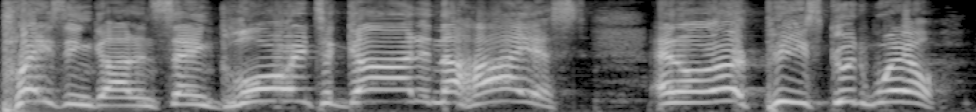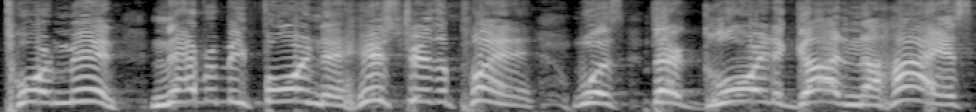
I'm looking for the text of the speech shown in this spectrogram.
praising God and saying, Glory to God in the highest, and on earth peace, goodwill toward men. Never before in the history of the planet was there glory to God in the highest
